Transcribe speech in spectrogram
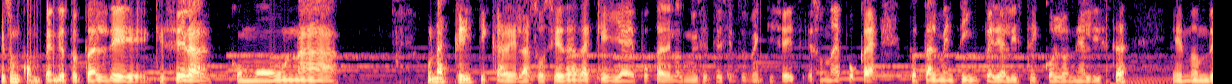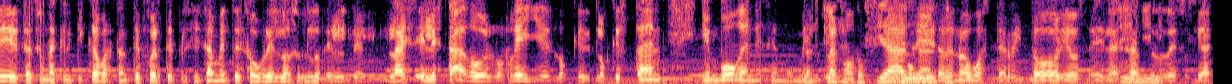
es un compendio total de qué será como una una crítica de la sociedad de aquella época de los 1726. Es una época totalmente imperialista y colonialista en donde se hace una crítica bastante fuerte precisamente sobre los, el, el, el, Estado, los reyes, lo que, lo que están en boga en ese momento. Las clases ¿no? sociales. La de nuevos territorios, eh, la, Sí. exacto, la red social,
